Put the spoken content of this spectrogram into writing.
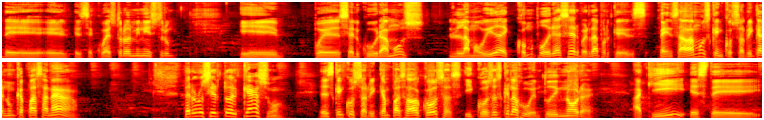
de el, secuestro del ministro, eh, pues elucubramos la movida de cómo podría ser, ¿verdad? Porque pensábamos que en Costa Rica nunca pasa nada. Pero lo cierto del caso es que en Costa Rica han pasado cosas y cosas que la juventud ignora. Aquí, este,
